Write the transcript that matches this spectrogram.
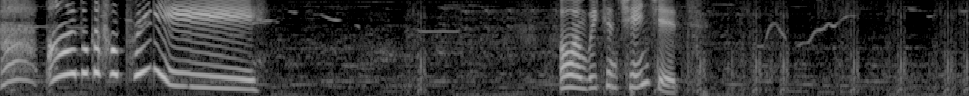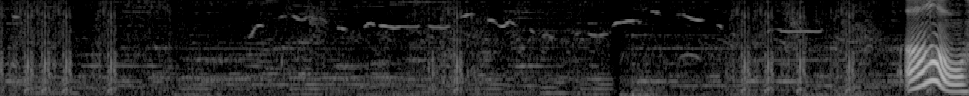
oh, look at how pretty! Oh, and we can change it. Oh.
